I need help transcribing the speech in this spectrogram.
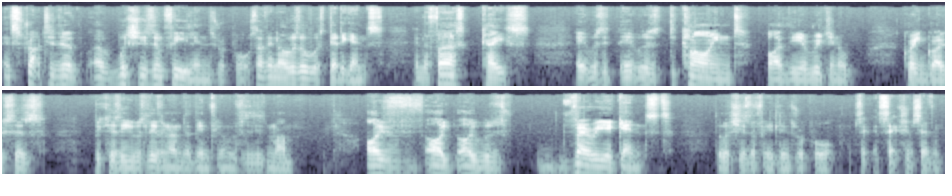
instructed a, a wishes and feelings report, something I was always dead against. In the first case, it was it was declined by the original greengrocers because he was living under the influence of his mum. I've I I was very against the Wishes and Feelings report, section seven.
